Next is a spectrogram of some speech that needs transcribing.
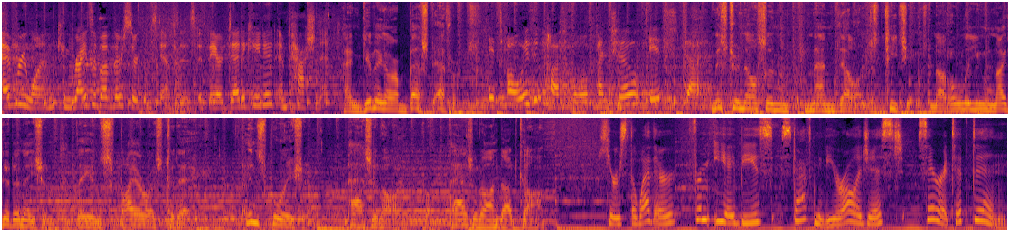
Everyone can rise above their circumstances if they are dedicated and passionate. and giving our best efforts. It's always impossible until it's done. Mr. Nelson Mandela's teachings not only united a nation, they inspire us today. Inspiration. Pass it on from passiton.com. Here's the weather from EAB's staff meteorologist, Sarah Tipton.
